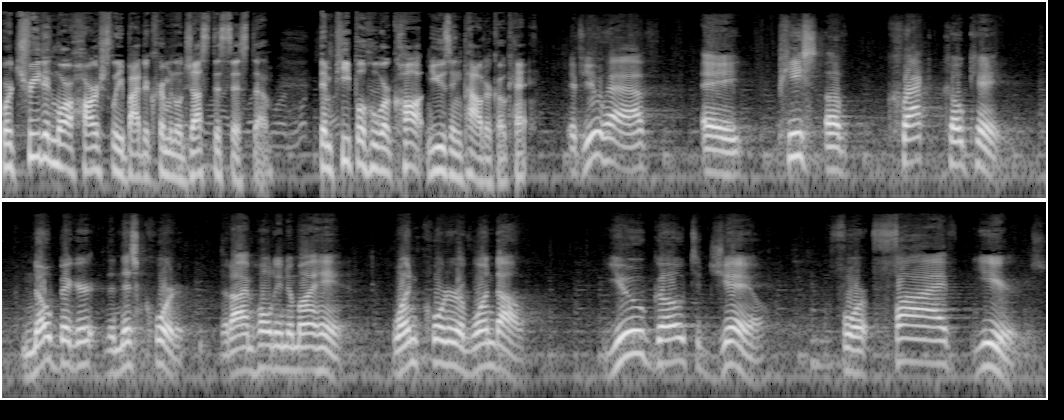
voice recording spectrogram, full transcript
were treated more harshly by the criminal justice system than people who were caught using powder cocaine. If you have a piece of crack cocaine no bigger than this quarter that I'm holding in my hand, one quarter of one dollar, you go to jail for five years.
